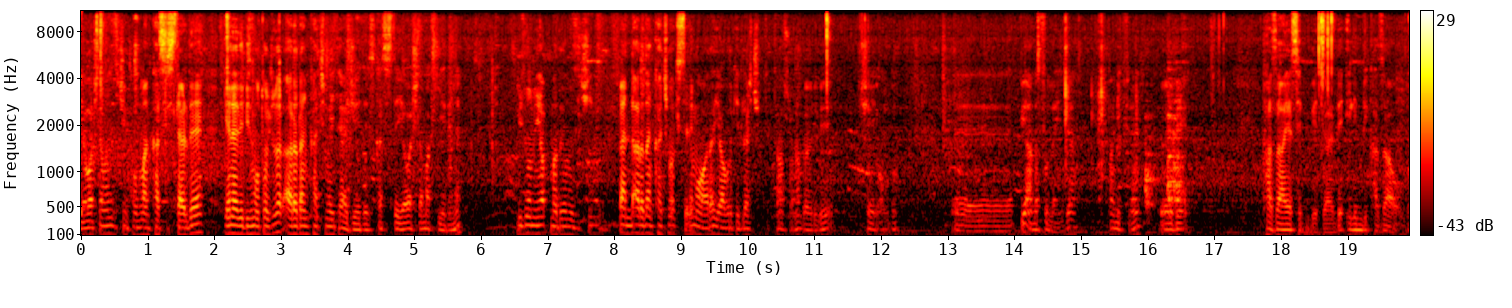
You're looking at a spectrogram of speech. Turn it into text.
yavaşlamanız için kullanılan kasislerde genelde biz motorcular aradan kaçmayı tercih ederiz kasiste yavaşlamak yerine. Biz onu yapmadığımız için ben de aradan kaçmak istedim o ara yavru kediler çıktıktan sonra böyle bir şey oldu. Ee, bir anda fırlayınca panik fren böyle bir kazaya sebebiyet verdi. Elim bir kaza oldu.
